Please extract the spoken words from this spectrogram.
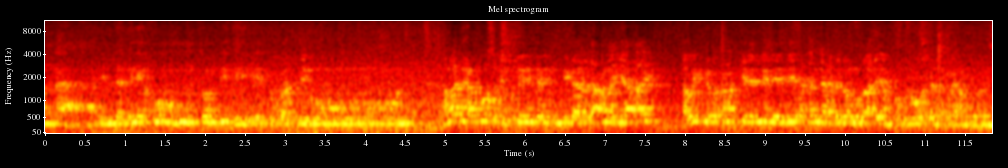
النار الذي كنتم به تكذبون. أما دي ربوسة في التيري تنين دقال دعما يا هاي أو إذا بكمك للي هذه هتنا في الأمور عليهم فقلوا وتنكوا يا أمور إن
